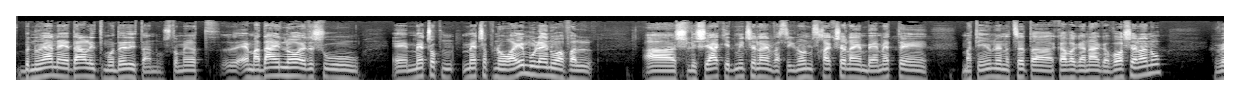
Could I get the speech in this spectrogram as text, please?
שבנויה נהדר להתמודד איתנו. זאת אומרת, הם עדיין לא איזשהו אה, מצ'אפ- מצ'אפ נוראי מולנו, אבל השלישייה הקדמית שלהם והסגנון משחק שלהם באמת אה, מתאימים לנצל את הקו הגנה הגבוה שלנו. ו...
